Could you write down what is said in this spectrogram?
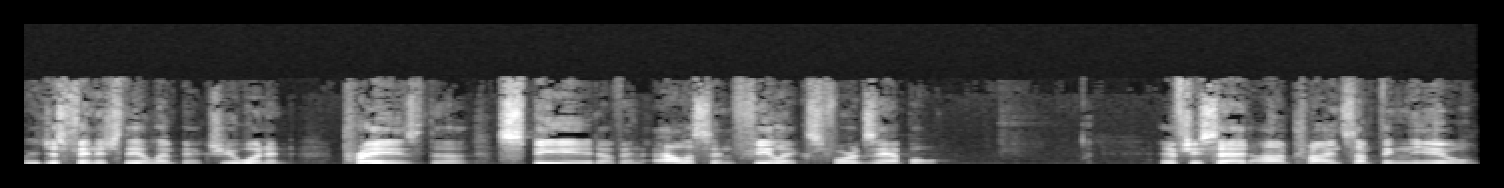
We just finished the Olympics. You wouldn't praise the speed of an Allyson Felix, for example, if she said, I'm trying something new,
